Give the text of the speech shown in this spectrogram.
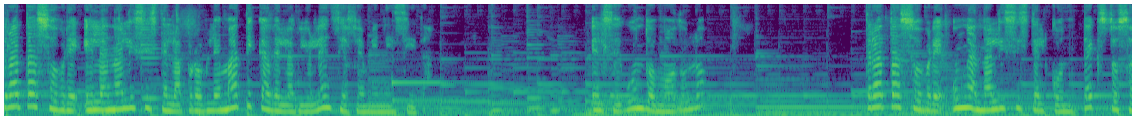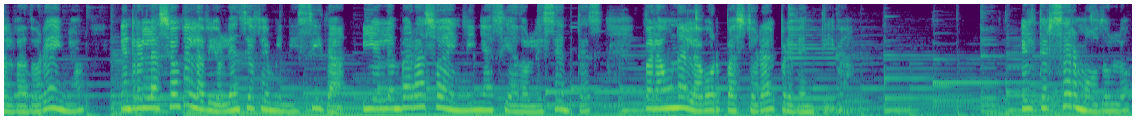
trata sobre el análisis de la problemática de la violencia feminicida. El segundo módulo trata sobre un análisis del contexto salvadoreño en relación a la violencia feminicida y el embarazo en niñas y adolescentes para una labor pastoral preventiva. El tercer módulo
